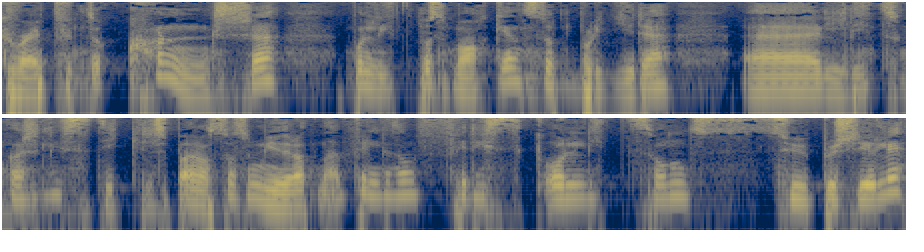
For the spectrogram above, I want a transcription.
grapefrukt. Og kanskje på litt på smaken så blir det eh, litt, kanskje litt stikkelsbær også, som gjør at den er veldig sånn frisk og litt sånn supersyrlig.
